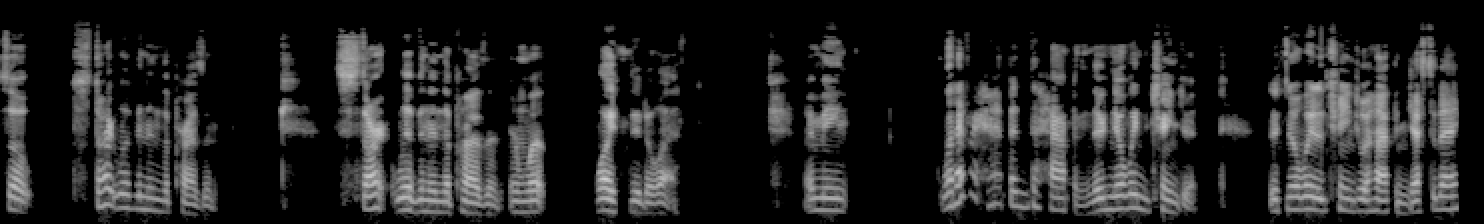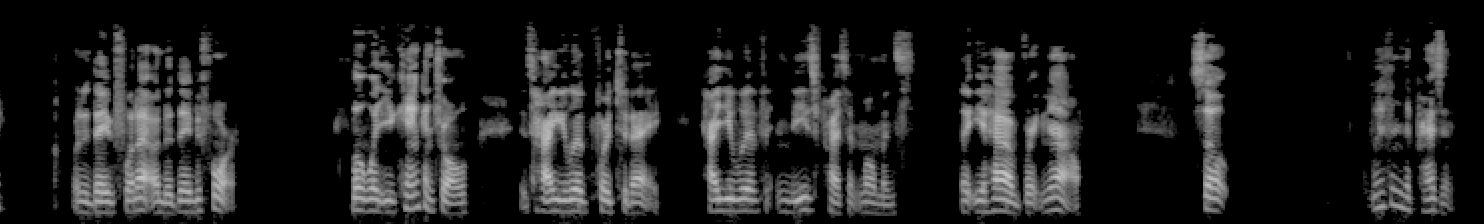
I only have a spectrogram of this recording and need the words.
So, start living in the present. Start living in the present and let life do the rest. I mean, whatever happened to happen, there's no way to change it. There's no way to change what happened yesterday, or the day before that, or the day before. But what you can control is how you live for today, how you live in these present moments that you have right now. So, live in the present.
